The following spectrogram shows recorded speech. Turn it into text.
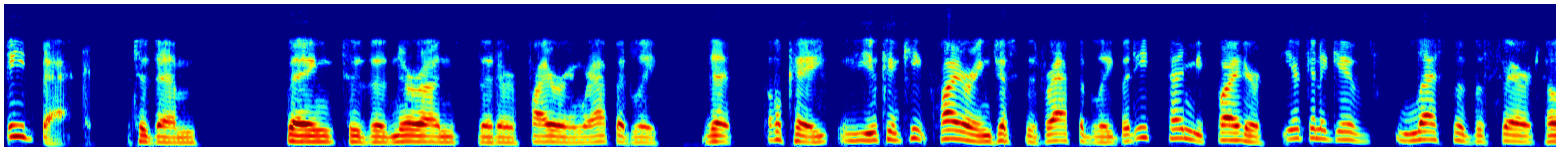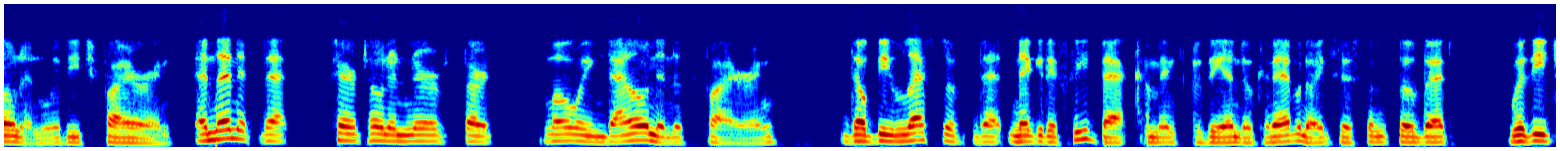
feedback to them, saying to the neurons that are firing rapidly that okay, you can keep firing just as rapidly, but each time you fire, you're going to give less of the serotonin with each firing. And then if that serotonin nerve starts slowing down in its firing, there'll be less of that negative feedback coming through the endocannabinoid system so that with each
